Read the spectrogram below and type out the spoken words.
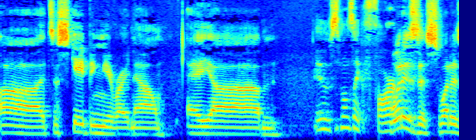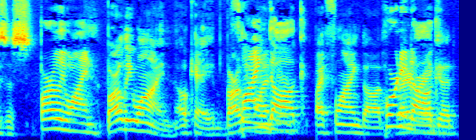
uh, it's escaping me right now. A. Um, It smells like fart. what is this? What is this? barley wine? Barley wine. Okay, barley Flying wine Dog. by Flying Dog. Horny very, Dog. Very good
